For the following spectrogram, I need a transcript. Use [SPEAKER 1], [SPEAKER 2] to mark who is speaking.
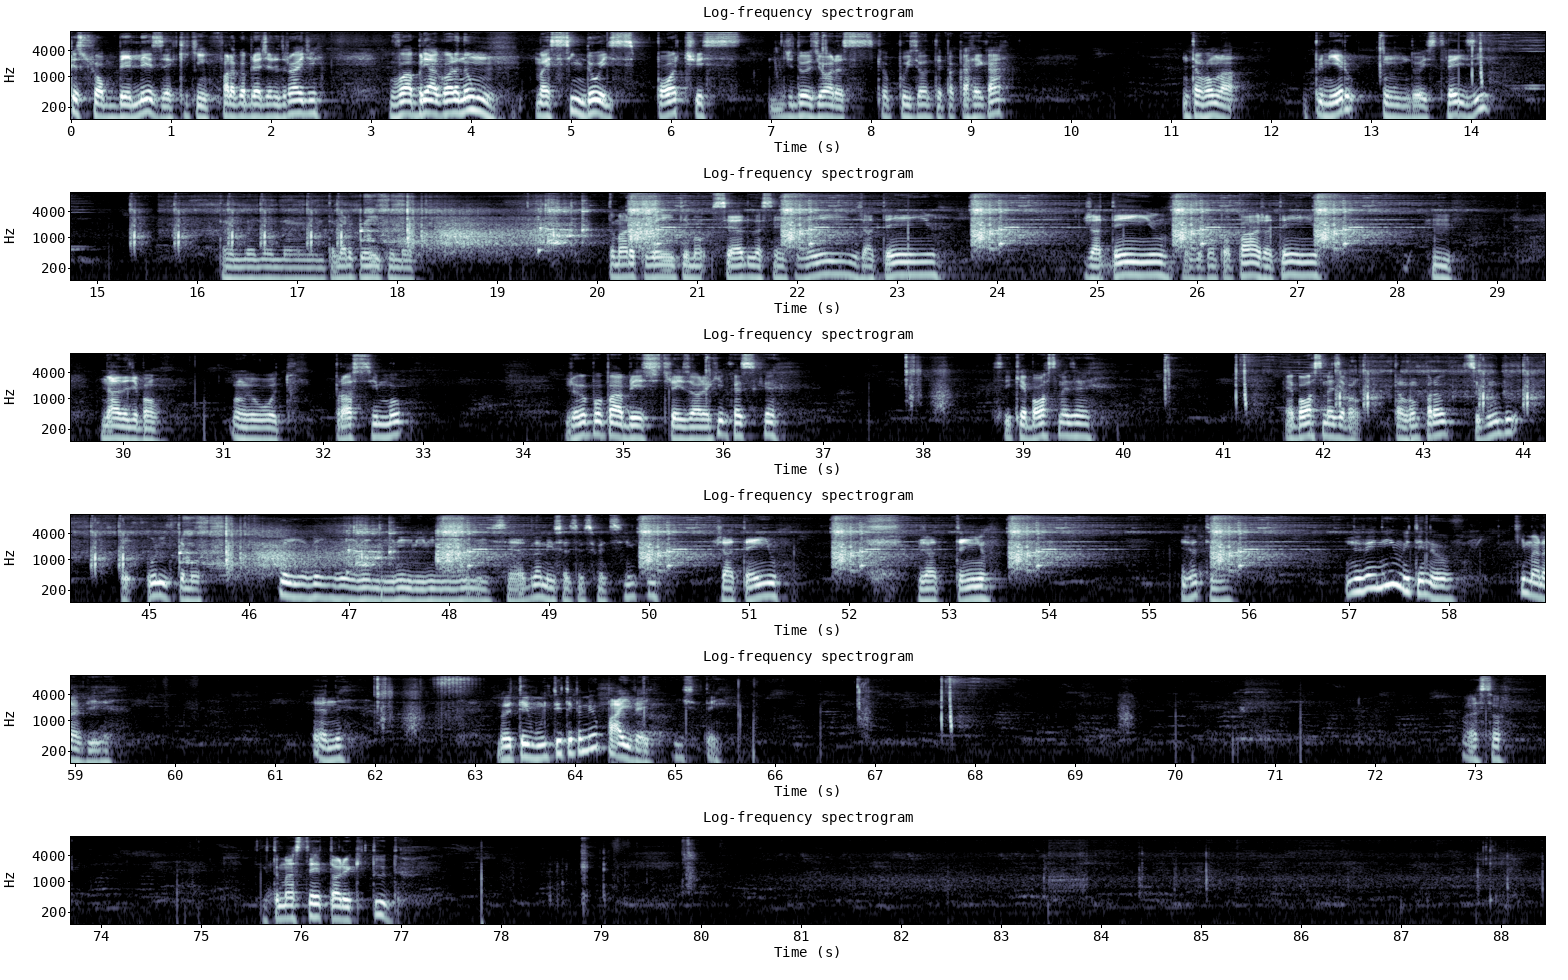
[SPEAKER 1] pessoal, beleza? Aqui quem fala é o Gabriel de Android. Vou abrir agora não, mas sim dois potes de 12 horas que eu pus ontem para carregar. Então vamos lá. Primeiro, um, dois, três e... Tomara que venha item bom. Tomara que venha item bom. Cédula sempre vem, já tenho. Já tenho. Bom poupar, já tenho. Hum. Nada de bom. Vamos ver o outro. Próximo. Já vou pôr para abrir esses 3 horas aqui, porque esse aqui é... Esse aqui é bosta, mas é... É bosta, mas é bom. Então vamos para o segundo e último. Vem, vem, vem, vem, vem, vem, vem, vem. Cédula 1755. Já tenho. Já tenho. Já tenho. Não vem nenhum item novo. Que maravilha. É, né? Mas eu tenho muito item pra meu pai, velho. Isso tem. Olha só. Tem que tomar esse território aqui tudo.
